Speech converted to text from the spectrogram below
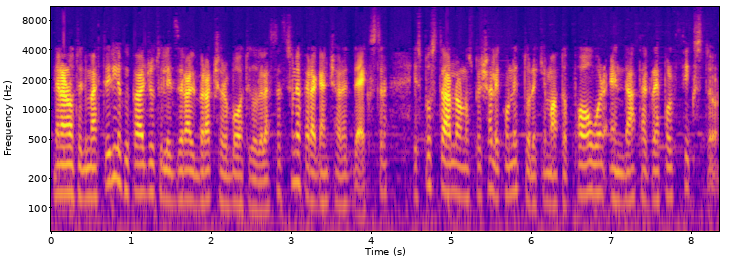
Nella notte di martedì l'equipaggio utilizzerà il braccio robotico della stazione per agganciare Dexter e spostarlo a uno speciale connettore chiamato Power and Data Grapple Fixture,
